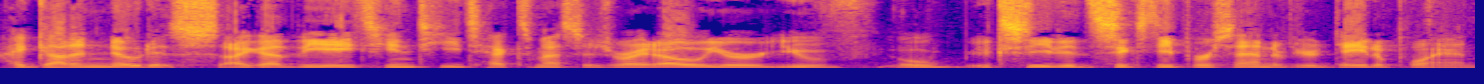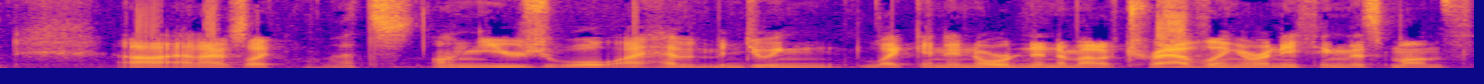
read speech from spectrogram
I got a notice. I got the AT and T text message. Right? Oh, you're you've exceeded sixty percent of your data plan, uh, and I was like, well, that's unusual. I haven't been doing like an inordinate amount of traveling or anything this month,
